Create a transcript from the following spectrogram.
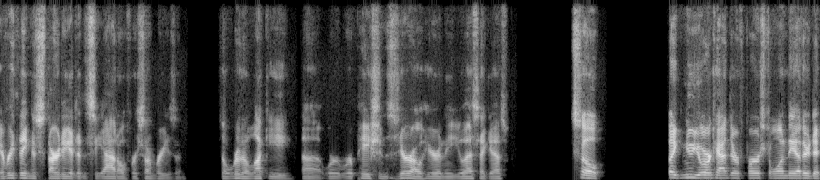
Everything is starting it in seattle for some reason. So we're the lucky uh we're, we're patient zero here in the us i guess. So like new york had their first one the other day.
